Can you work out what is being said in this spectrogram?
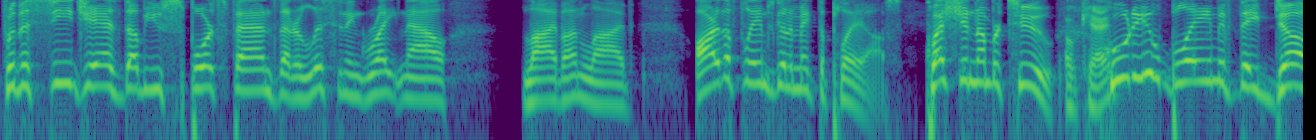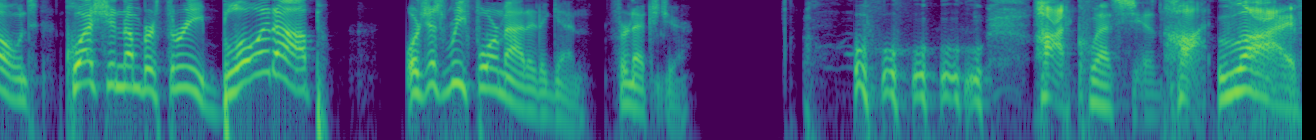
for the CJSW sports fans that are listening right now, live on live: Are the Flames going to make the playoffs? Question number two: Okay. Who do you blame if they don't? Question number three: Blow it up, or just reformat it again for next year? Ooh, hot question. Hot. Live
